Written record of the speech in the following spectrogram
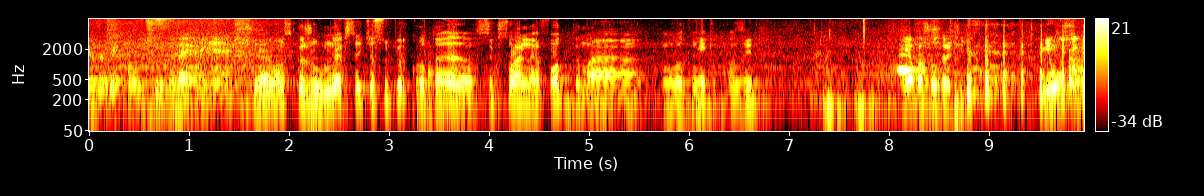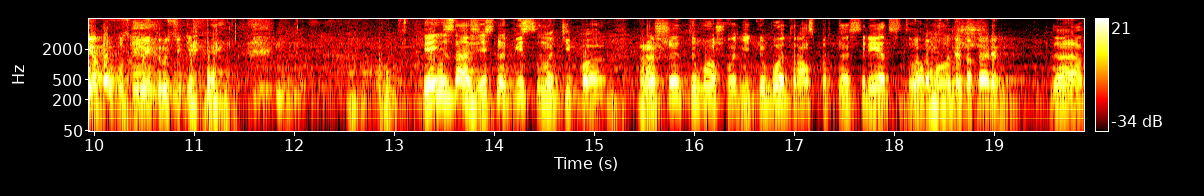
Когда ты их получил, когда их меняешь? Я вам скажу, у меня, кстати, супер крутая сексуальная фотка на вот некий позырь. Я пошел дрочить. Не усики, а пропускные трусики. Я не знаю, здесь написано типа, Рашид, ты можешь водить любое транспортное средство. Потому что ты можешь- татарин. Да,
